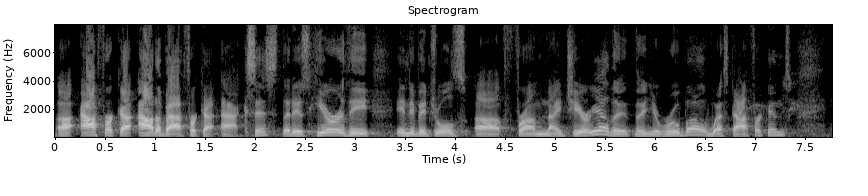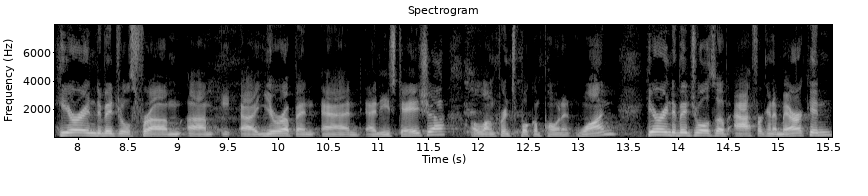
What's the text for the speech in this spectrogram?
uh, Africa out of Africa axis. That is, here are the individuals uh, from Nigeria, the, the Yoruba, West Africans. Here are individuals from um, uh, Europe and, and, and, East Asia along principal component one. Here are individuals of African American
